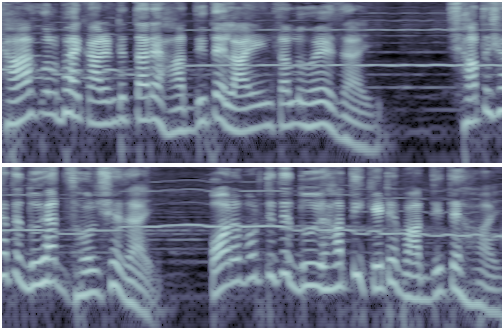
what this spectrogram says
শাহকুল ভাই কারেন্টের তারে হাত দিতে লাইন চালু হয়ে যায়। সাথে সাথে দুই হাত ঝলসে যায়। পরবর্তীতে দুই হাতই কেটে বাদ দিতে হয়।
